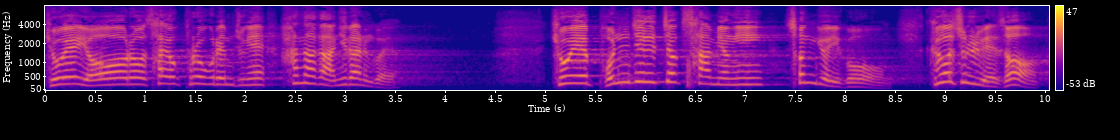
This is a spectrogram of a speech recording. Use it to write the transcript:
교회 여러 사역 프로그램 중에 하나가 아니라는 거예요. 교회의 본질적 사명이 선교이고 그것을 위해서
